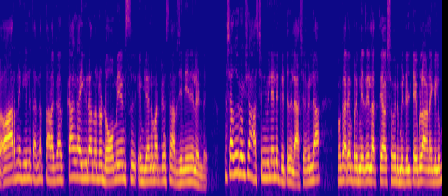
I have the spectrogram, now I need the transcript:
വാറിന് കീഴിൽ തന്നെ തകർക്കാൻ കഴിയില്ല എന്നുള്ള ഡോമിനൻസ് എമിലിയാനോ മാർട്ടിനസിന് അർജന്റീനയിലുണ്ട്. പക്ഷെ അതൊരു പക്ഷേ ആസ്റ്റൻ വില്ലയിൽ കിട്ടുന്നില്ല. ആസ്റ്റൻ വില്ല നമുക്കറിയാം പ്രീമിയർ ലീഗിൽ അത്യാവശ്യം ഒരു മിഡിൽ ടേബിൾ ആണെങ്കിലും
